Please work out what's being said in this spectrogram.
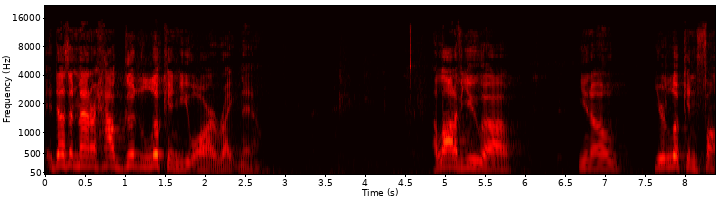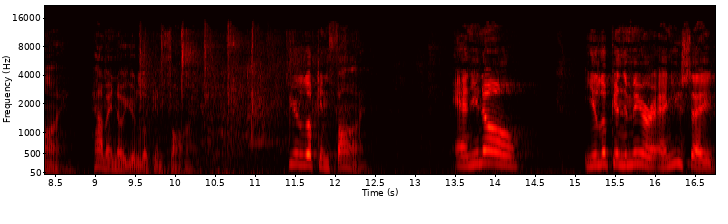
it doesn't matter how good looking you are right now. A lot of you, uh, you know, you're looking fine. How many know you're looking fine? You're looking fine. And you know, you look in the mirror and you say,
